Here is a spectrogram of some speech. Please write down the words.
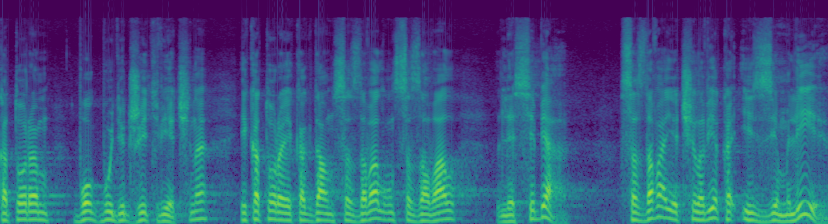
котором Бог будет жить вечно, и которое, когда Он создавал, Он создавал – для себя. Создавая человека из земли,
